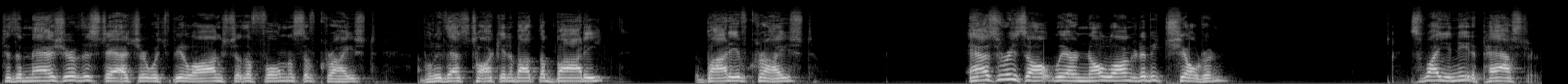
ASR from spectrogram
to the measure of the stature which belongs to the fullness of Christ. I believe that's talking about the body, the body of Christ. As a result, we are no longer to be children. That's why you need a pastor.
